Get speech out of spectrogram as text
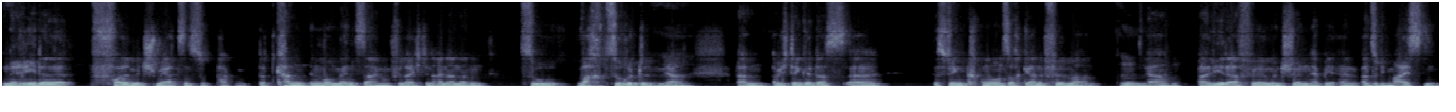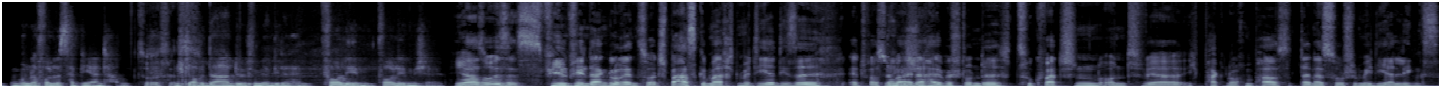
eine Rede voll mit Schmerzen zu packen. Das kann ein Moment sein, um vielleicht den einen oder anderen zu wach zu rütteln. Mhm. Ja? Ähm, aber ich denke, dass äh, deswegen gucken wir uns auch gerne Filme an. Mhm. Ja, weil jeder Film einen schönen Happy End, also die meisten, ein wundervolles Happy End haben. So ist es. Und ich glaube, da dürfen wir wieder hin. Vorleben, vorleben, Michael. Ja, so ist es. Vielen, vielen Dank, Lorenzo. Hat Spaß gemacht, mit dir diese etwas Dankeschön. über eine halbe Stunde zu quatschen. Und wer, ich pack noch ein paar deiner Social Media Links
